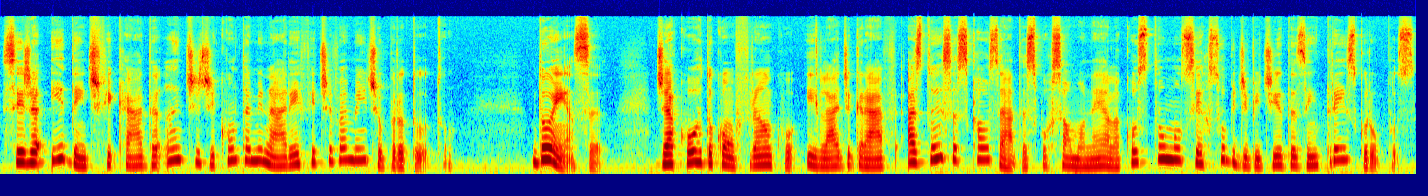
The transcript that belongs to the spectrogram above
seja identificada antes de contaminar efetivamente o produto. Doença de acordo com Franco e Ladgraf, as doenças causadas por salmonela costumam ser subdivididas em três grupos:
